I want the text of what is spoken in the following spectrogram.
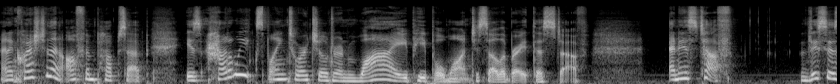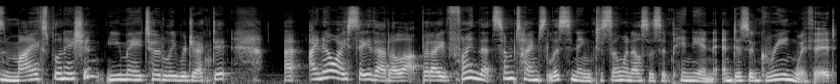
And a question that often pops up is how do we explain to our children why people want to celebrate this stuff. And it's tough. This is my explanation. You may totally reject it. Uh, I know I say that a lot, but I find that sometimes listening to someone else's opinion and disagreeing with it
